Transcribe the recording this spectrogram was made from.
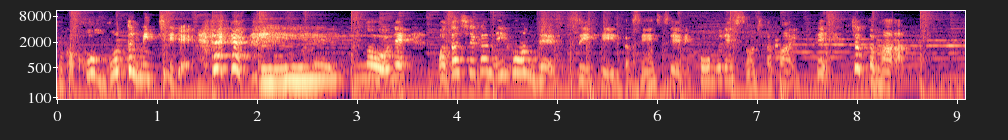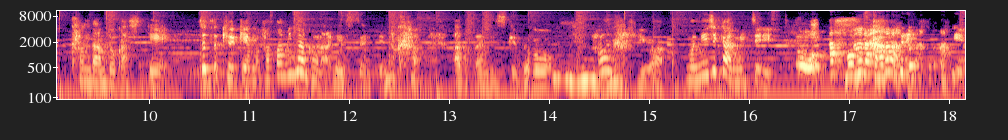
とかほん本当にみっちりで。へえ そうで私が日本でついていた先生でホームレッスンをした場合ってちょっとまあ寒暖とかしてちょっと休憩も挟みながらレッスンっていうのがあったんですけど。ハンガリーはもう2時間みっちり、もうがっつりひ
